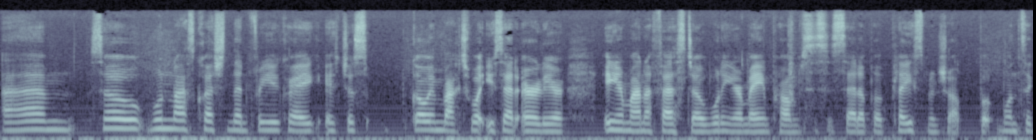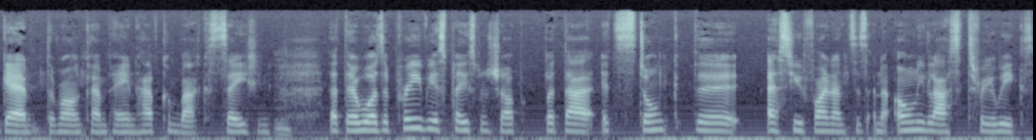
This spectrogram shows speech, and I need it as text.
yeah. Um, so one last question then for you, Craig, is just going back to what you said earlier in your manifesto. One of your main promises is to set up a placement shop, but once again, the Ron campaign have come back stating Mm. that there was a previous placement shop, but that it stunk the SU finances and it only lasted three weeks.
